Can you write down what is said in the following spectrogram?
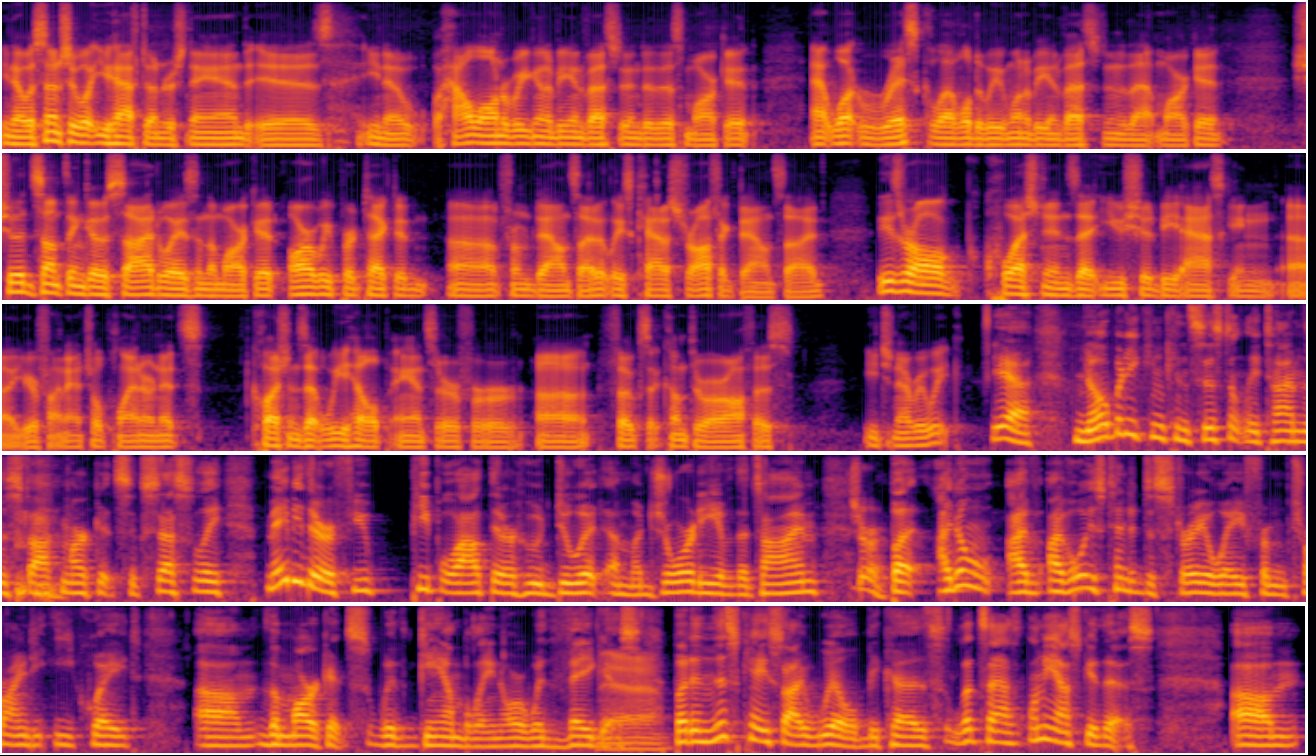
you know, essentially what you have to understand is, you know, how long are we going to be invested into this market? At what risk level do we want to be invested into that market? Should something go sideways in the market, are we protected uh, from downside, at least catastrophic downside? These are all questions that you should be asking uh, your financial planner, and it's questions that we help answer for uh, folks that come through our office each and every week. Yeah, nobody can consistently time the stock market successfully. Maybe there are a few people out there who do it a majority of the time. Sure. But I don't I've I've always tended to stray away from trying to equate um, the markets with gambling or with Vegas. Yeah. But in this case I will because let's ask let me ask you this. Um,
